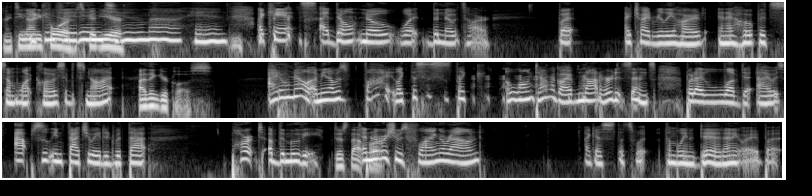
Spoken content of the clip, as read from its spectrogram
1994. It's a good year. my hand. I can't. s- I don't know what the notes are, but I tried really hard, and I hope it's somewhat close. If it's not, I think you're close. I don't know. I mean, I was five. Like this is like a long time ago. I have not heard it since, but I loved it. I was absolutely infatuated with that part of the movie. Just that and remember, she was flying around. I guess that's what Thumbelina did anyway. But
